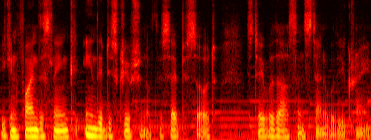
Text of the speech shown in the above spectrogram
you can find this link in the description of this episode stay with us and stand with ukraine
